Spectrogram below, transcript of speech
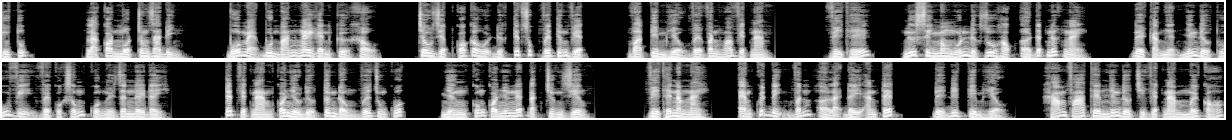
YouTube, là con một trong gia đình, bố mẹ buôn bán ngay gần cửa khẩu, Châu Diệp có cơ hội được tiếp xúc với tiếng Việt và tìm hiểu về văn hóa Việt Nam. Vì thế, nữ sinh mong muốn được du học ở đất nước này để cảm nhận những điều thú vị về cuộc sống của người dân nơi đây. Tết Việt Nam có nhiều điều tương đồng với Trung Quốc, nhưng cũng có những nét đặc trưng riêng. Vì thế năm nay, em quyết định vẫn ở lại đây ăn Tết để đi tìm hiểu, khám phá thêm những điều chỉ Việt Nam mới có.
